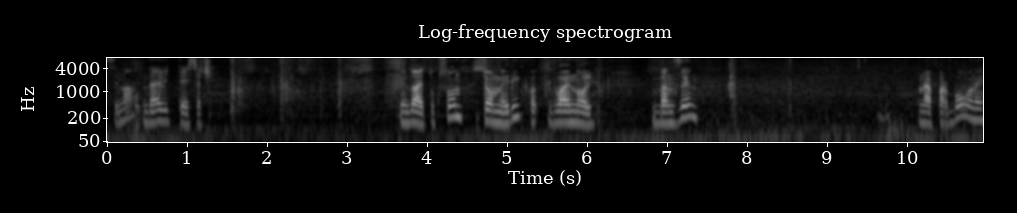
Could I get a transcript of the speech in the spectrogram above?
Ціна 9 тисяч. Hyundai Tucson, 7 рік, 2.0 бензин. Не фарбований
